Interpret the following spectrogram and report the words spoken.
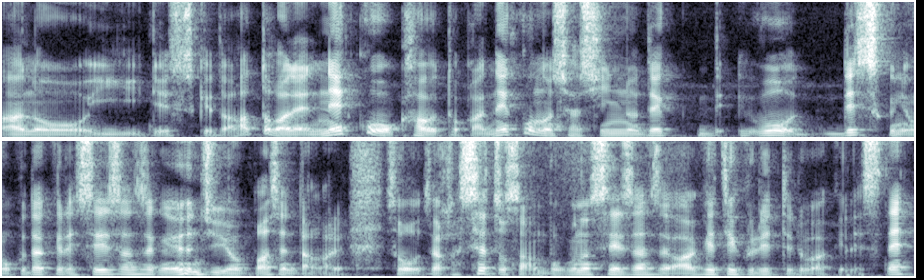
あ、あの、いいですけど、あとはね、猫を飼うとか、猫の写真のデをデスクに置くだけで生産性が44%上がる。そう、だから瀬戸さん、僕の生産性を上げてくれてるわけですね。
